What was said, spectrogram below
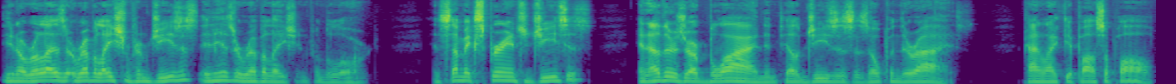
you know, revelation from Jesus, it is a revelation from the Lord. And some experience Jesus, and others are blind until Jesus has opened their eyes, kind of like the Apostle Paul.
